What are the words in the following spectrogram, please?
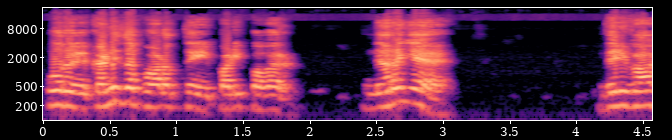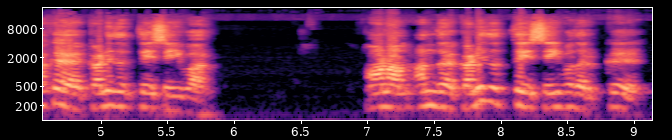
ஒரு கணித பாடத்தை படிப்பவர் நிறைய விரிவாக கணிதத்தை செய்வார். ஆனால் அந்த கணிதத்தை செய்வதற்கு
